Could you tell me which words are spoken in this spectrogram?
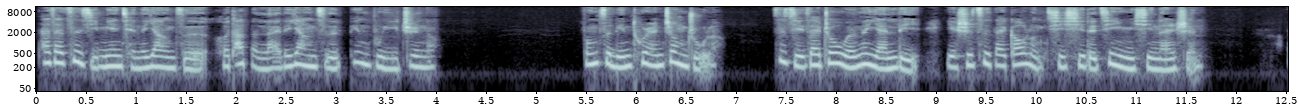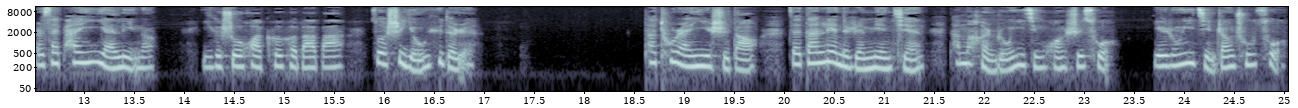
他在自己面前的样子和他本来的样子并不一致呢。冯子林突然怔住了，自己在周文文眼里也是自带高冷气息的禁欲系男神，而在潘一眼里呢，一个说话磕磕巴巴、做事犹豫的人。他突然意识到，在单恋的人面前，他们很容易惊慌失措，也容易紧张出错。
